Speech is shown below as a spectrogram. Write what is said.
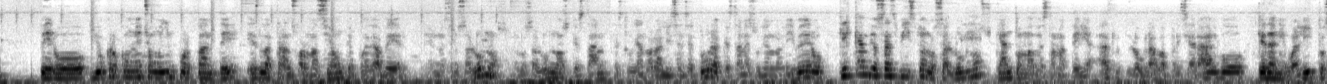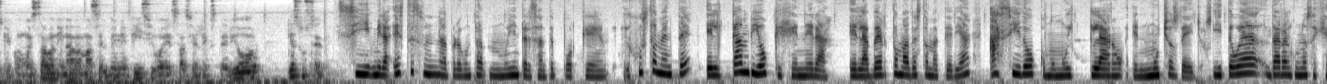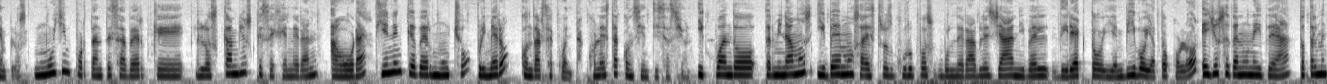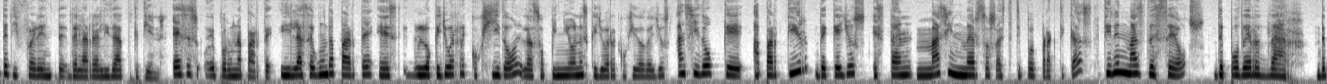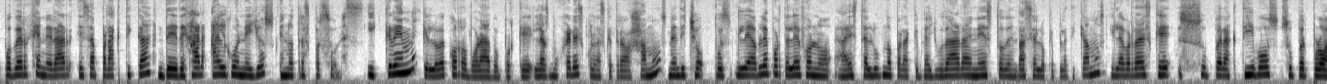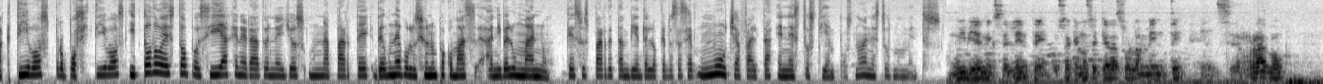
pero yo creo que un hecho muy importante es la transformación que puede haber nuestros alumnos, los alumnos que están estudiando la licenciatura, que están estudiando el Ibero. ¿Qué cambios has visto en los alumnos que han tomado esta materia? ¿Has logrado apreciar algo? ¿Quedan igualitos que como estaban y nada más el beneficio es hacia el exterior? ¿Qué sucede? Sí, mira, esta es una pregunta muy interesante porque justamente el cambio que genera el haber tomado esta materia ha sido como muy claro en muchos de ellos. Y te voy a dar algunos ejemplos. Muy importante saber que los cambios que se generan ahora tienen que ver mucho, primero, con darse cuenta, con esta concientización. Y cuando terminamos y vemos a estos grupos vulnerables ya a nivel directo y en vivo y a todo color, ellos se dan una idea totalmente diferente de la realidad que tienen. Esa es eh, por una parte. Y la segunda parte es lo que yo he recogido, las opiniones que yo he recogido de ellos han sido que a partir de que ellos están más inmersos a este tipo de prácticas, tienen más deseos de poder dar de poder generar esa práctica de dejar algo en ellos en otras personas. Y créeme que lo he corroborado porque las mujeres con las que trabajamos me han dicho, pues le hablé por teléfono a este alumno para que me ayudara en esto en base a lo que platicamos y la verdad es que súper activos, súper proactivos, propositivos y todo esto pues sí ha generado en ellos una parte de una evolución un poco más a nivel humano que eso es parte también de lo que nos hace mucha falta en estos tiempos, ¿no? En estos momentos. Muy bien, excelente. O sea que no se queda solamente encerrado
